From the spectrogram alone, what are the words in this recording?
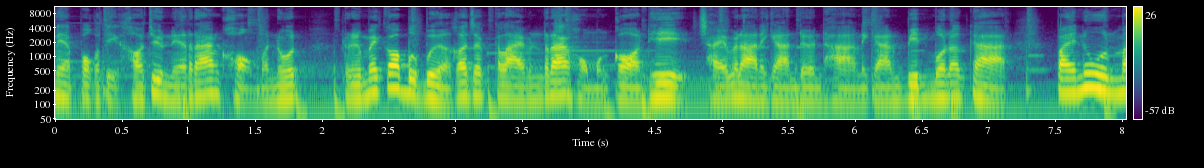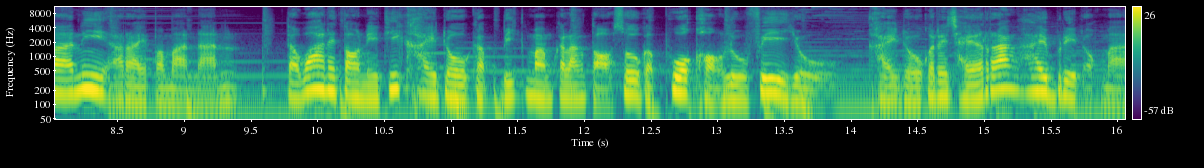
เนี่ยปกติเขาจะอยู่ในร่างของมนุษย์ หรือไม่ก็เบื่อๆก็จะกลายเป็นร่างของมังกรที่ใช้เวลาในการเดินทางในการบินบนอากาศ ไปนู่นมานี่อะไรประมาณนั้น แต่ว่าในตอนนี้ที่ไคโดกับบิ๊กมัมกำลังต่อสู้กับพวกของลูฟี่อยู่ไคโดก็ได้ใช้ร่างไฮบริดออกมา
